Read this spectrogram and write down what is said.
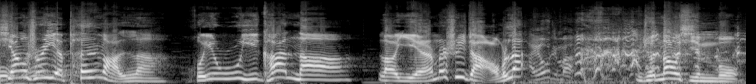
香水也喷完了，回屋一看呐。老爷们睡着了，哎呦我的妈！你说闹心不？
